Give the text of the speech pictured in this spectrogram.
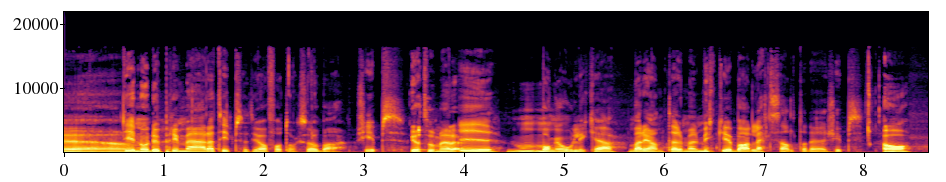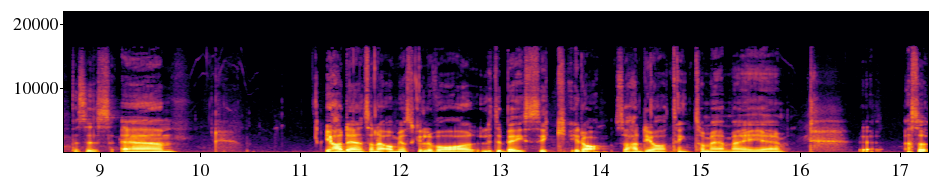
Eh, Det är nog det primära tipset jag har fått också. Bara chips. Jag tror med det. I många olika varianter, men mycket bara lättsaltade chips. Ja, precis. Ehm, jag hade en sån där, om jag skulle vara lite basic idag, så hade jag tänkt ta med mig eh, eh, alltså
